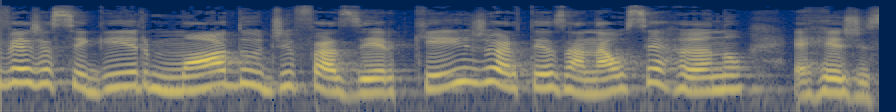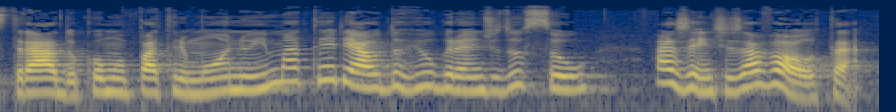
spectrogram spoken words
veja a seguir: modo de fazer queijo artesanal serrano é registrado como patrimônio imaterial do Rio Grande do Sul. A gente já volta.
